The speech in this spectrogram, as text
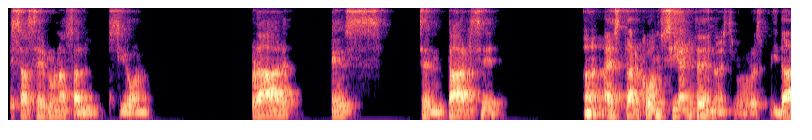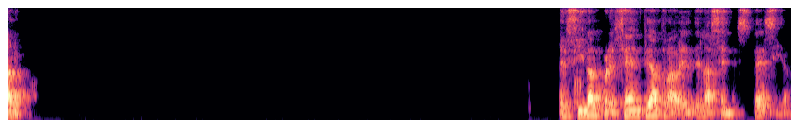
es hacer una salutación. Orar es sentarse a estar consciente de nuestro respirar. Es ir al presente a través de la senestesia.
